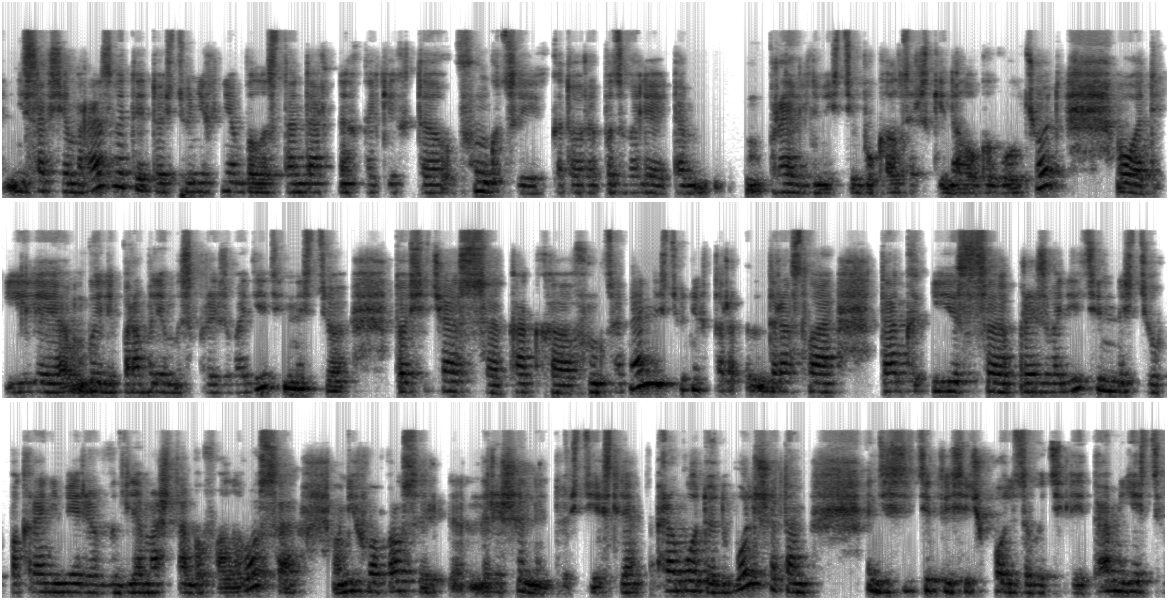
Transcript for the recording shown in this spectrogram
не совсем развиты, то есть у них не было стандартных каких-то функций, которые позволяют там правильно вести бухгалтерский налоговый учет, вот, или были проблемы с производительностью, то сейчас как функциональность у них доросла, так и с производительностью, по крайней мере, для масштабов Алроса, у них вопросы решены. То есть если работают больше там 10 тысяч пользователей, там есть,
